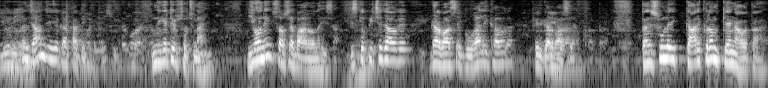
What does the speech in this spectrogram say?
योनि। जान जाइए क्या क्या दिक्कत है इसमें निगेटिव सोचना है। योनि सबसे बाहर वाला हिस्सा। इसके पीछे जाओगे गर्भाशय गुहा लिखा होगा फिर गर्भाशय आपका होता है। तो कार्यक्रम केंगा होता है।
